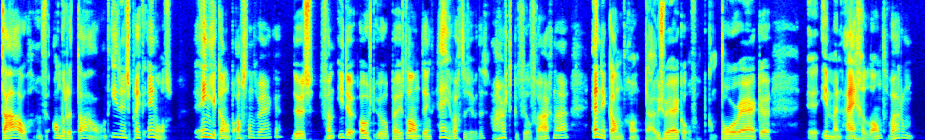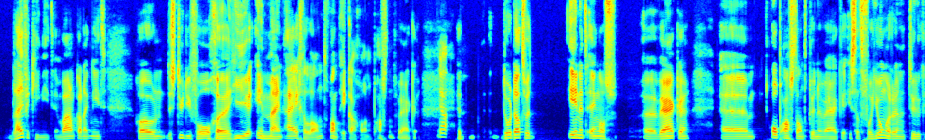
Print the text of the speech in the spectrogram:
taal, een andere taal. Want iedereen spreekt Engels. En je kan op afstand werken. Dus van ieder Oost-Europees land denkt, hé, hey, wacht eens even, er is hartstikke veel vraag naar. En ik kan gewoon thuis werken of op kantoor werken in mijn eigen land. Waarom blijf ik hier niet? En waarom kan ik niet gewoon de studie volgen hier in mijn eigen land? Want ik kan gewoon op afstand werken. Ja. Het, doordat we in het Engels eh, werken, ehm, op afstand kunnen werken, is dat voor jongeren natuurlijk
